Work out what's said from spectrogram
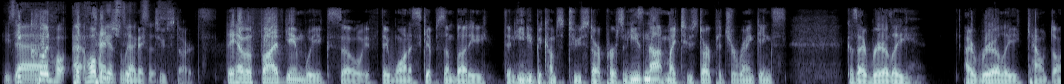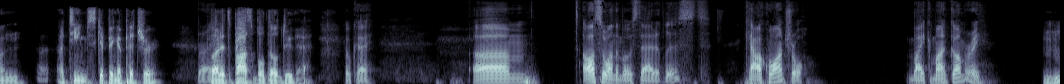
he's He at, could ho- at home against potentially make two starts. They have a five game week, so if they want to skip somebody, then Heaney becomes a two start person. He's not in my two start pitcher rankings because I rarely, I rarely count on a team skipping a pitcher, Right. but it's possible they'll do that. Okay. Um, also on the most added list, Cal Quantrill, Mike Montgomery. hmm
